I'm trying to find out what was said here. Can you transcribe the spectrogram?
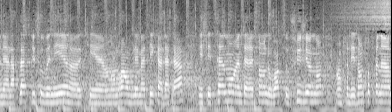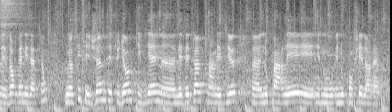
On est à la place du souvenir qui est un endroit emblématique à Dakar et c'est tellement intéressant de voir ce fusionnement entre les entrepreneurs, les organisations, mais aussi ces jeunes étudiants qui viennent euh, les étoiles plein les yeux euh, nous parler et nous confier leurs rêves.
